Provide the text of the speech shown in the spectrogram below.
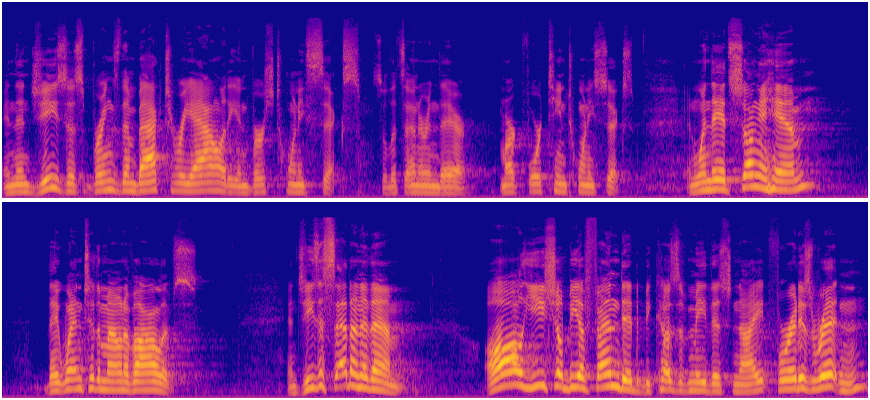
And then Jesus brings them back to reality in verse 26. So let's enter in there. Mark 14, 26. And when they had sung a hymn, they went to the Mount of Olives. And Jesus said unto them, All ye shall be offended because of me this night, for it is written,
